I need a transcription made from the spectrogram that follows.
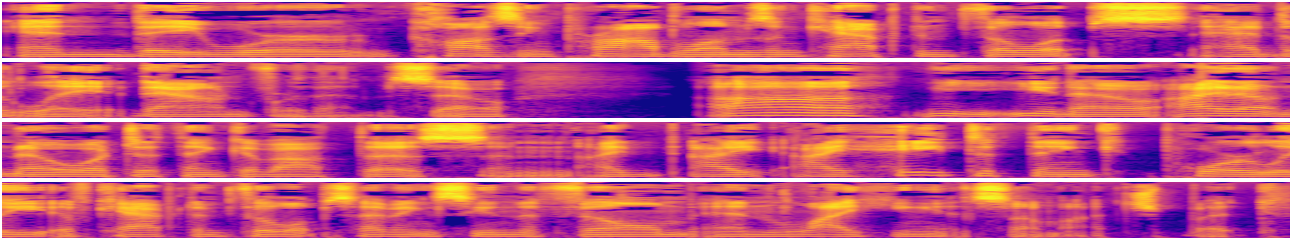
and they were causing problems, and Captain Phillips had to lay it down for them. So, uh, you know, I don't know what to think about this, and I, I, I hate to think poorly of Captain Phillips having seen the film and liking it so much, but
